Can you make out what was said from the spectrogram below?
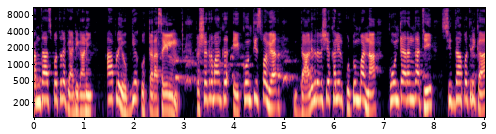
अंदाजपत्रक या ठिकाणी आपलं योग्य उत्तर असेल. प्रश्न क्रमांक एकोणतीस पाव्यात दारिद्र्य रेषेखालील कुटुंबांना कोणत्या रंगाची सिद्धापत्रिका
